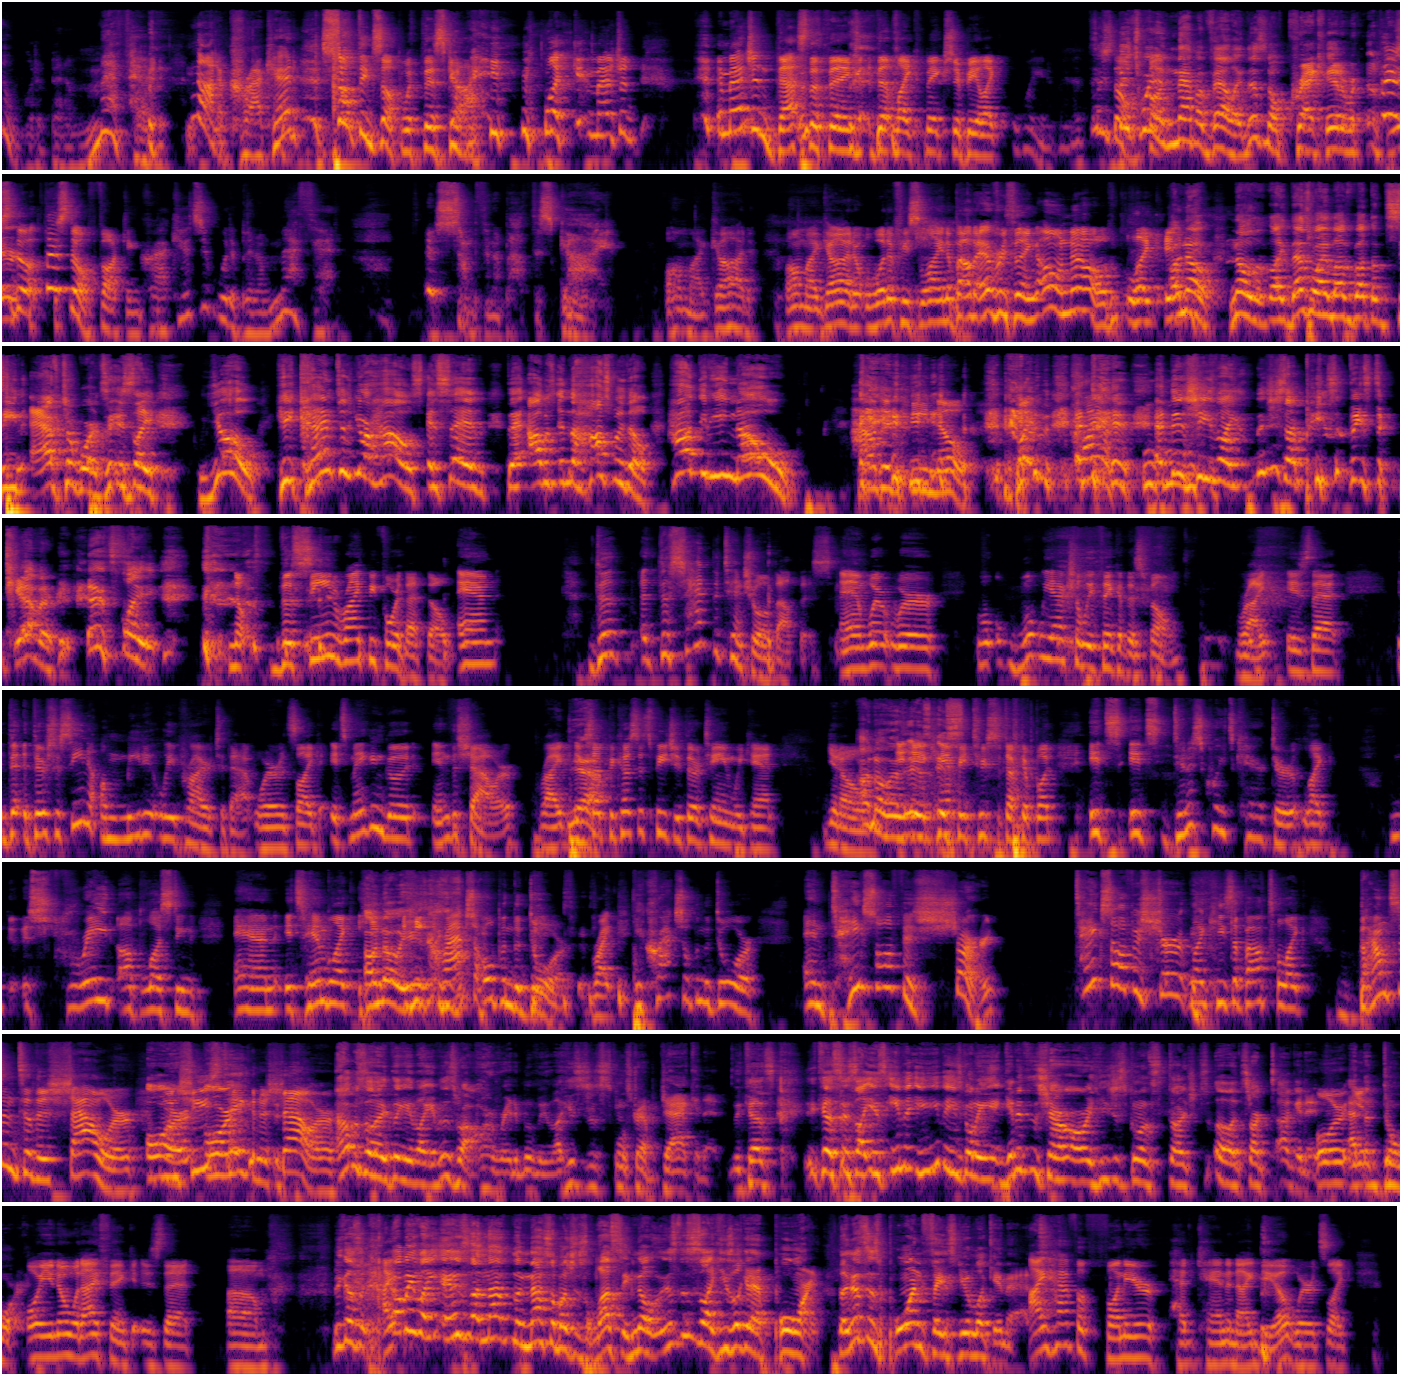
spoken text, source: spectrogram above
It would have been a meth head, not a crackhead. Something's up with this guy. like, imagine, imagine that's the thing that like makes you be like, wait a minute. This no, bitch, we're in Napa Valley. There's no crackhead around there's here. no, there's no fucking crackheads. It would have been a meth head. There's something about this guy. Oh my god. Oh my god. What if he's lying about everything? Oh no. Like, it- oh no, no, like that's what I love about the scene afterwards. It's like, yo, he came to your house and said that I was in the hospital. How did he know? How did he know? But and, then, and then she's like, then she started piecing things together. It's like, No, the scene right before that though, and the the sad potential about this, and where we're what we actually think of this film, right, is that th- there's a scene immediately prior to that where it's like it's Meagan Good in the shower, right? Yeah. Except because it's PG thirteen, we can't. You know, Oh, no, it, it- can't be too seductive, but it's it's Dennis Quaid's character like straight up lusting and it's him like he, Oh, no, he cracks open the door right he cracks open the door and takes off his shirt takes off his shirt like he's about to like bounce into the shower Or- when she's or- taking a shower I was like thinking, like, if this was a R-rated movie, like he's just gonna strap Jack in it because because it's like it's either either he's gonna get into the shower or he's just gonna start uh, start tugging it or at you, the door. or you know what i think is that um Because I, I- mean, like it's not not, so much as lusting. No, this, this is like he's looking at porn. Like this is porn face you're looking at. I have a funnier headcanon idea where it's like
